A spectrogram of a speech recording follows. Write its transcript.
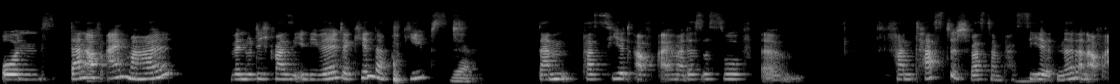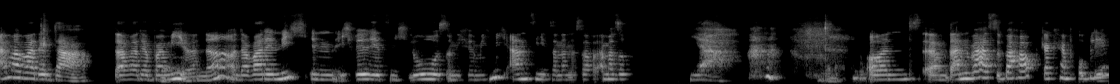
Und dann auf einmal, wenn du dich quasi in die Welt der Kinder begibst, ja. dann passiert auf einmal, das ist so ähm, fantastisch, was dann passiert. Ne? Dann auf einmal war der da. Da war der bei mir. Ne? Und da war der nicht in, ich will jetzt nicht los und ich will mich nicht anziehen, sondern es war auf einmal so, ja. Und ähm, dann war es überhaupt gar kein Problem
